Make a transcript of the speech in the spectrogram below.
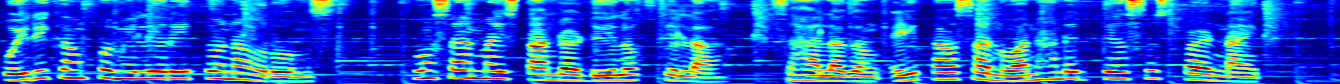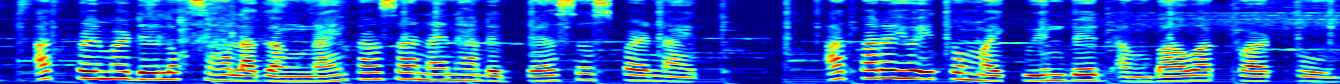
Pwede kang pumili rito ng rooms kung saan may standard deluxe sila sa halagang 8,100 pesos per night at Premier Deluxe sa halagang 9,900 pesos per night at pareho itong may queen bed ang bawat kwarto.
